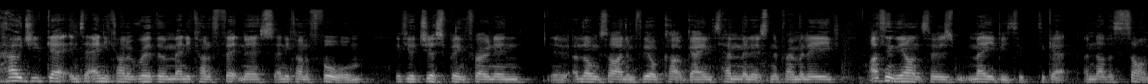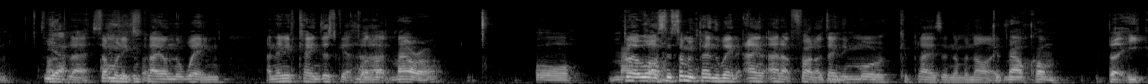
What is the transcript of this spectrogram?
how do you get into any kind of rhythm, any kind of fitness, any kind of form if you're just being thrown in you know, alongside him for the odd cup game, ten minutes in the Premier League? I think the answer is maybe to, to get another Son. type Yeah, player, someone who can so. play on the wing, and then if Kane does get hurt, Well, like Moura or but well, so someone playing the wing and, and up front. I don't think Moura could play as a number nine. Could Malcom. But he,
